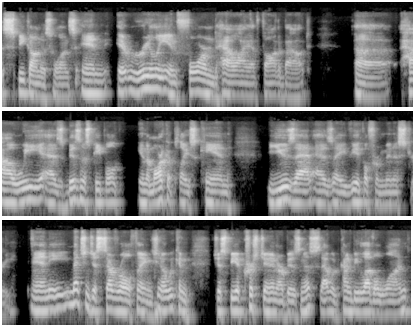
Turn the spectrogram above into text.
speak on this once, and it really informed how I have thought about uh, how we as business people in the marketplace can use that as a vehicle for ministry. And he mentioned just several things. You know, we can just be a Christian in our business. That would kind of be level one.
